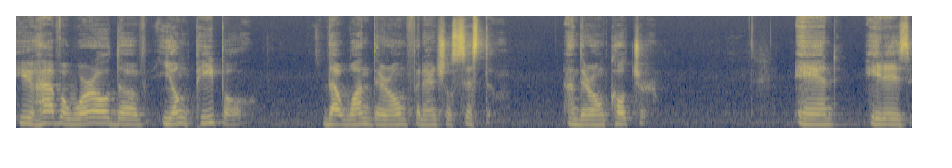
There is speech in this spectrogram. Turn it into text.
you have a world of young people that want their own financial system and their own culture. And it is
